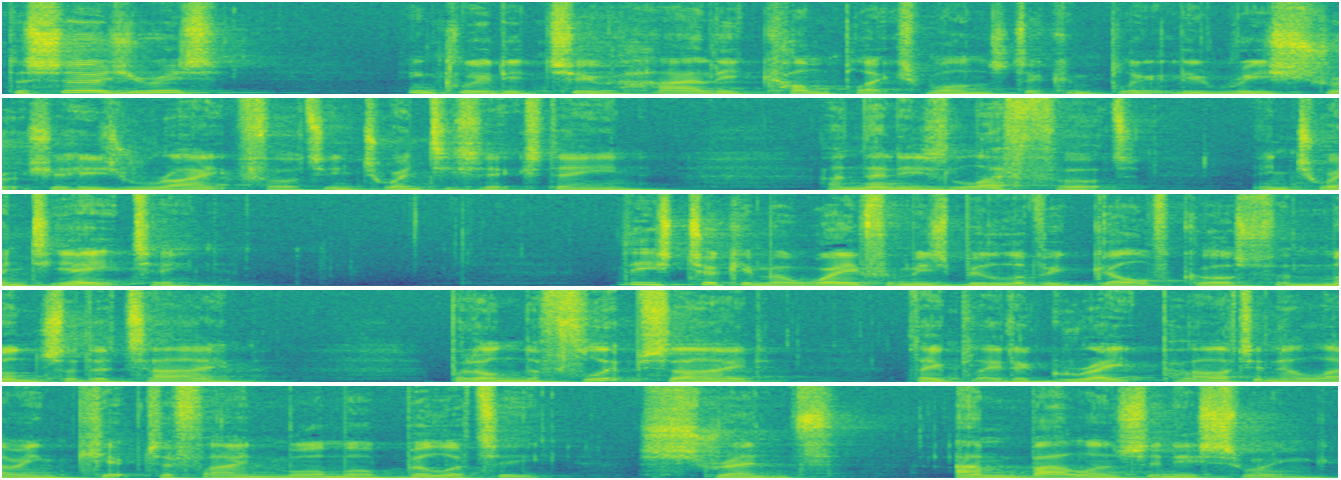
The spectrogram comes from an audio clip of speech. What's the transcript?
The surgeries included two highly complex ones to completely restructure his right foot in 2016 and then his left foot in 2018. These took him away from his beloved golf course for months at a time, but on the flip side, they played a great part in allowing Kipp to find more mobility, strength, and balance in his swing.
